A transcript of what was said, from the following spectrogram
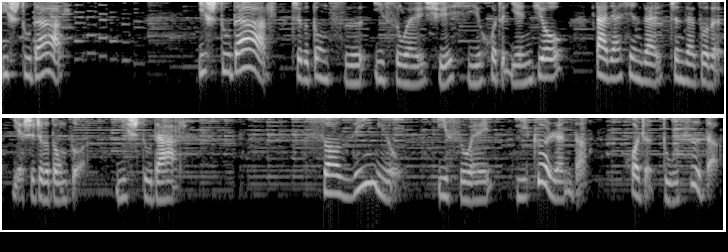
estudar。” estudar 这个动词意思为学习或者研究，大家现在正在做的也是这个动作。estudar sozinho 意思为一个人的或者独自的。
